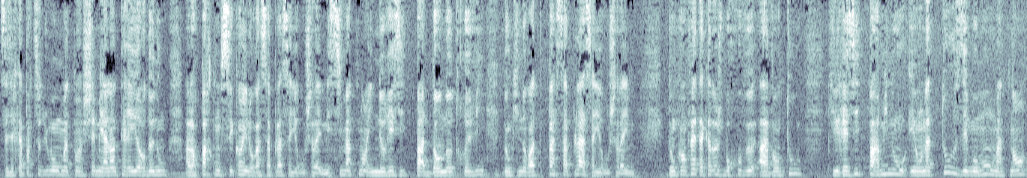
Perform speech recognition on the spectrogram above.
C'est-à-dire qu'à partir du moment où maintenant Hachem est à l'intérieur de nous, alors par conséquent, il aura sa place à Yerushalayim. Mais si maintenant il ne réside pas dans notre vie, donc il n'aura pas sa place à Yerushalayim. Donc en fait, Akadosh Baruch veut avant tout qu'il réside parmi nous. Et on a tous des moments où maintenant,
